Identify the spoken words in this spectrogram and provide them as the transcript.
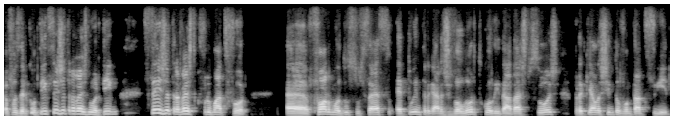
a fazer contigo, seja através de um artigo, seja através de que formato for a fórmula do sucesso é tu entregares valor de qualidade às pessoas para que elas sintam vontade de seguir.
